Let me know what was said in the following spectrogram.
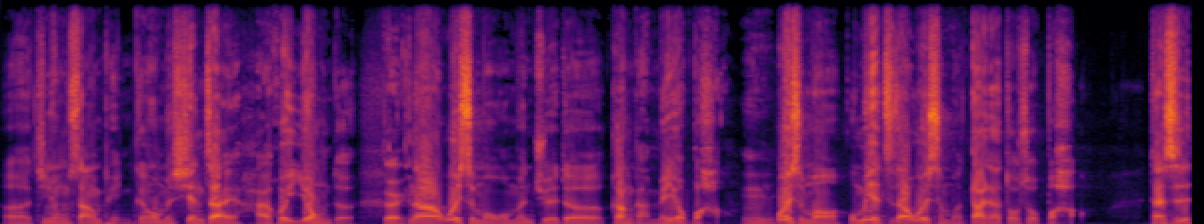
呃，金融商品跟我们现在还会用的，对，那为什么我们觉得杠杆没有不好？嗯，为什么我们也知道为什么大家都说不好？但是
